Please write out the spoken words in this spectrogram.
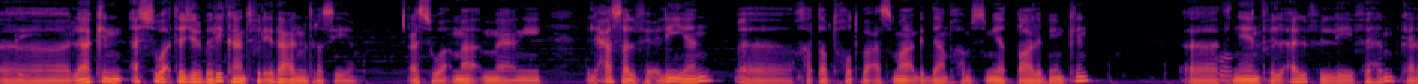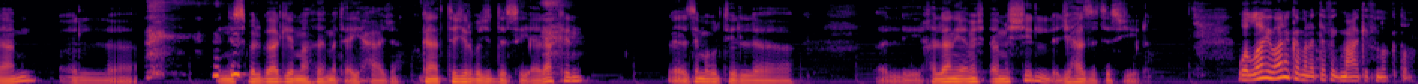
آه لكن أسوأ تجربة لي كانت في الإذاعة المدرسية. أسوأ. ما, ما يعني اللي حصل فعليا آه خطبت خطبة عصماء قدام 500 طالب يمكن. آه اثنين في الألف اللي فهم كلامي. النسبة الباقية ما فهمت أي حاجة. كانت تجربة جدا سيئة. لكن زي ما قلت اللي خلاني أمشي جهاز التسجيل. والله وأنا كمان أتفق معك في نقطة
